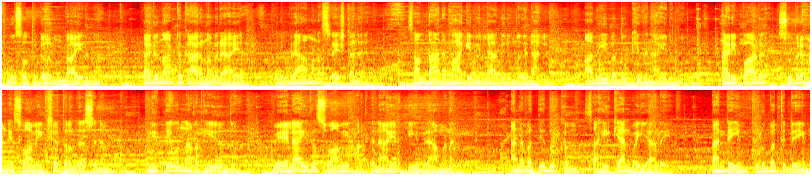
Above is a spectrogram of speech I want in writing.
ഭൂസ്വത്തുക്കളും ഉണ്ടായിരുന്ന കരുനാട്ട് കാരണവരായ ഒരു ബ്രാഹ്മണ ശ്രേഷ്ഠന് സന്താന ഭാഗ്യമില്ലാതിരുന്നതിനാൽ അതീവ ദുഃഖിതനായിരുന്നു. ഹരിപ്പാട് സുബ്രഹ്മണ്യ സ്വാമി ക്ഷേത്ര ദർശനം നിത്യവും നടത്തിയിരുന്ന വേലായുധ സ്വാമി ഭക്തനായ ഈ ബ്രാഹ്മണൻ അനവധ്യ ദുഃഖം സഹിക്കാൻ വയ്യാതെ തന്റെയും കുടുംബത്തിന്റെയും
